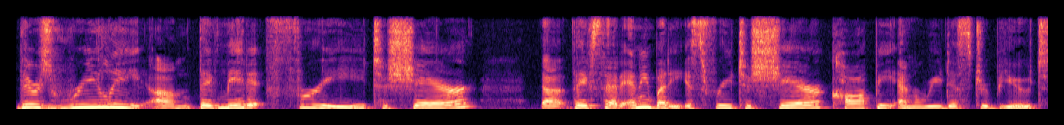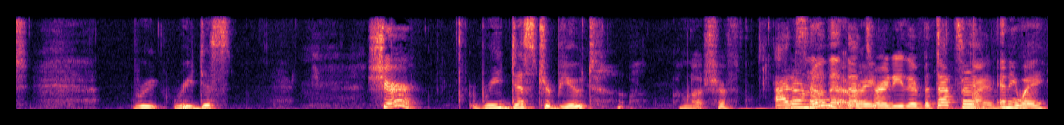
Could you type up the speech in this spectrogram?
There's really, um, they've made it free to share. Uh, they've said anybody is free to share, copy, and redistribute. Re- redis- Sure. redistribute. I'm not sure if I don't know saying that that's right either, but that's fine. Anyway,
